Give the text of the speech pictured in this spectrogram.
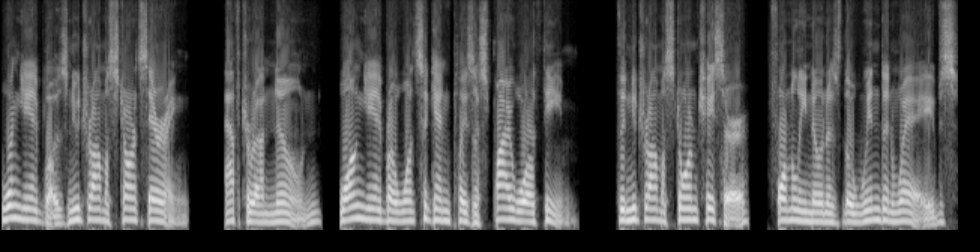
Wang Yibo's new drama starts airing. After Unknown, Wang Yibo once again plays a spy war theme. The new drama Storm Chaser, formerly known as The Wind and Waves,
